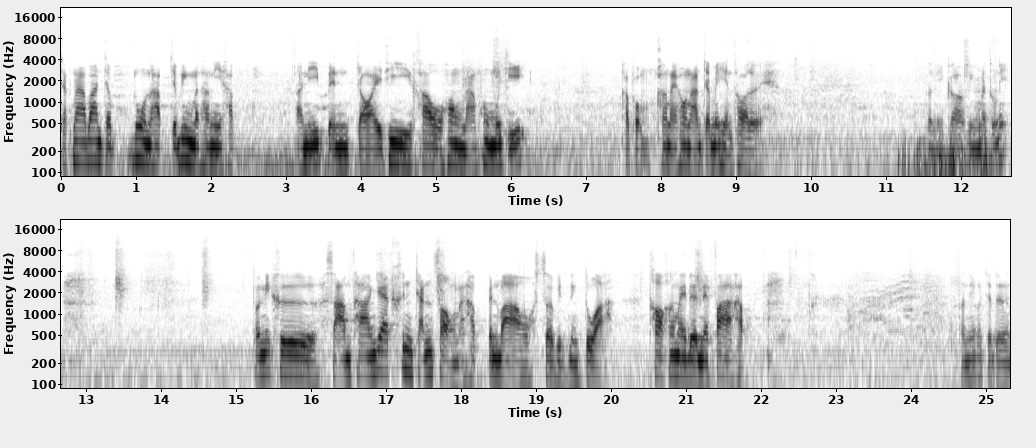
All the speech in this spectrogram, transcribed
จากหน้าบ้านจะนู่นนะครับ จะวิ่งมาทางนี้ครับ อันนี้เป็นจอยที่เข้าห้องน้ำห้องเมื่อกี้ ครับผมข้างในห้องน้ำจะไม่เห็นท่อเลยตัวนี้ก็วิ่งมาตรงนี้ ตัวนี้คือสามทางแยกขึ้นชั้นสองนะครับ เป็นวาล์วเซอร์วิสหนึ่งตัว ท่อข้างในเดินในฝ้าครับ อนนี้ก็จะเดิน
